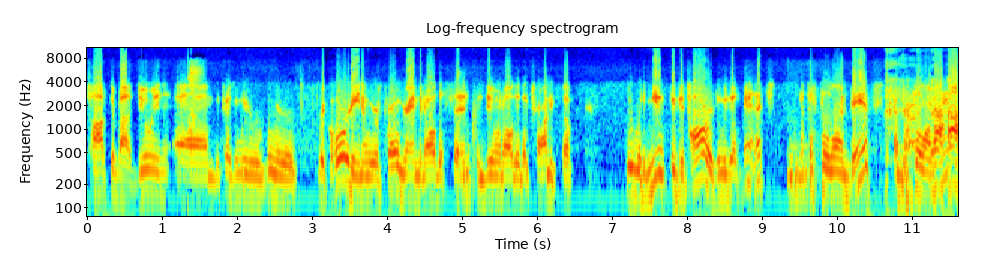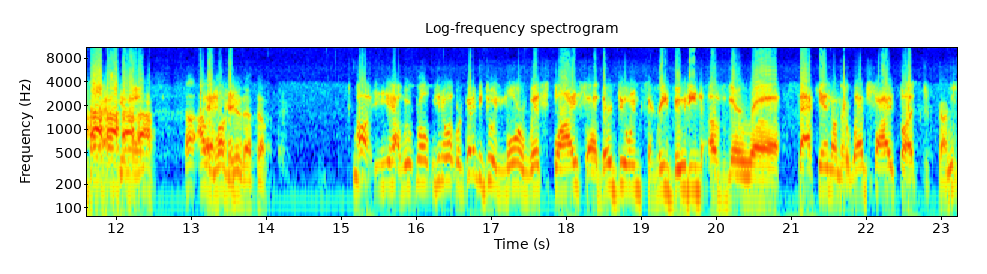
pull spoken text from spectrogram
talked about doing um, because when we were we were recording and we were programming all the synths and doing all the electronic stuff. We would mute the guitars and we go, man, that's that's a full on dance. That's a full on dance track, you know. I would love to hear that stuff. Oh yeah, we, well, you know what? We're going to be doing more with Splice. Uh, they're doing some rebooting of their uh, back end on their website, but we,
